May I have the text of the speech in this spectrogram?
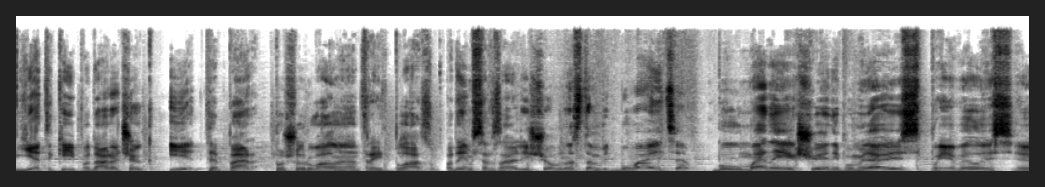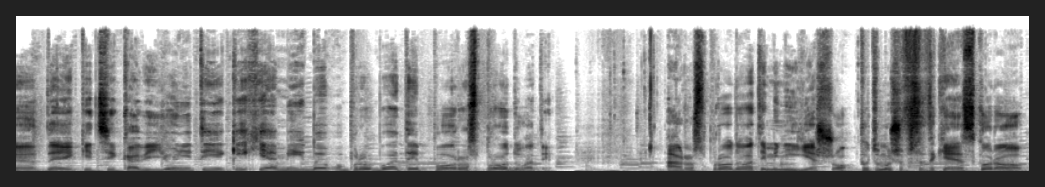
є такий подарочок, і тепер пошурували на трейд плазу. Подивимося взагалі, що в нас там відбувається. Бо у мене, якщо я не помиляюсь, появились е, деякі цікаві юніти, яких я міг би попробувати порозпродувати. А розпродувати мені є що. Тому що все-таки скоро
